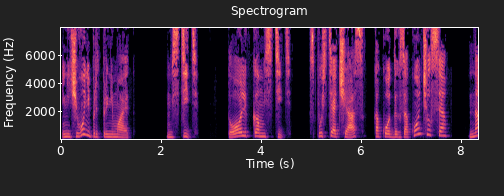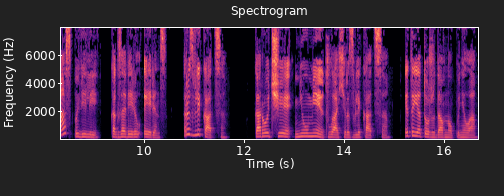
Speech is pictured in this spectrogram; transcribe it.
и ничего не предпринимает. Мстить, только мстить. Спустя час, как отдых закончился, нас повели, как заверил Эринс, развлекаться. Короче, не умеют лахи развлекаться. Это я тоже давно поняла.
